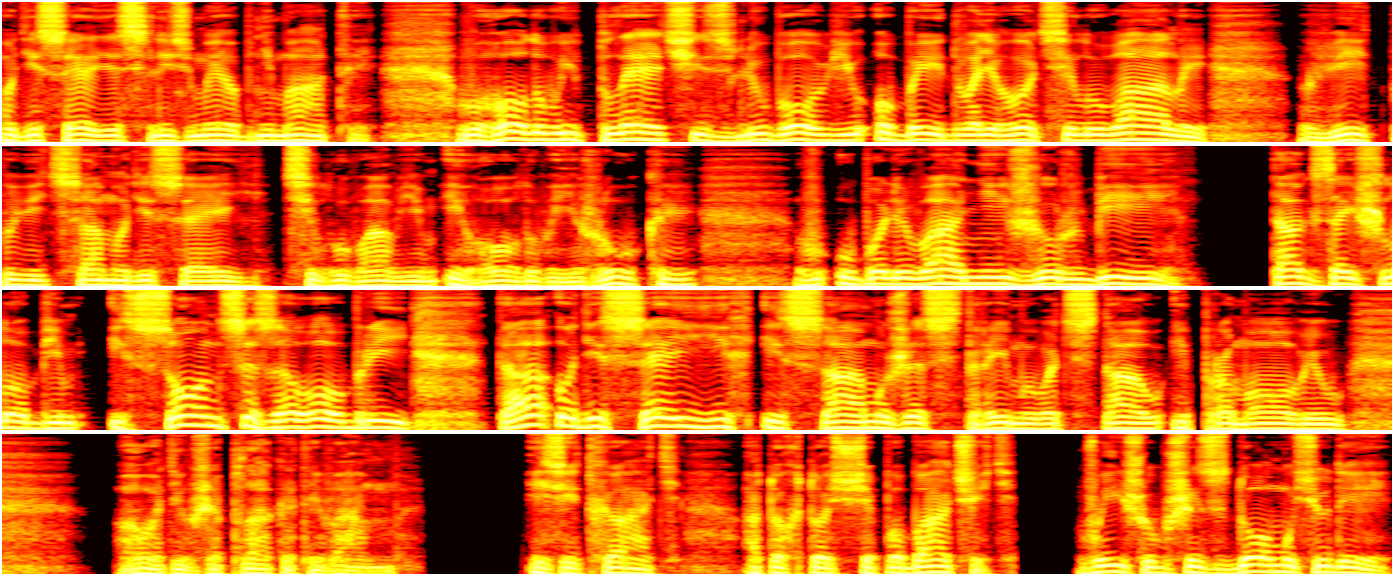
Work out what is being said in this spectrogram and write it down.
Одіссея слізьми обнімати, в голову й плечі з любов'ю обидва його цілували. В відповідь сам Одіссей цілував їм і голови, і руки, в уболіванні й журбі. Так зайшло б їм і сонце за обрій, та Одіссей їх і сам уже стримувать став і промовив Годі вже плакати вам. І зітхать, а то хтось ще побачить, вийшовши з дому сюди,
